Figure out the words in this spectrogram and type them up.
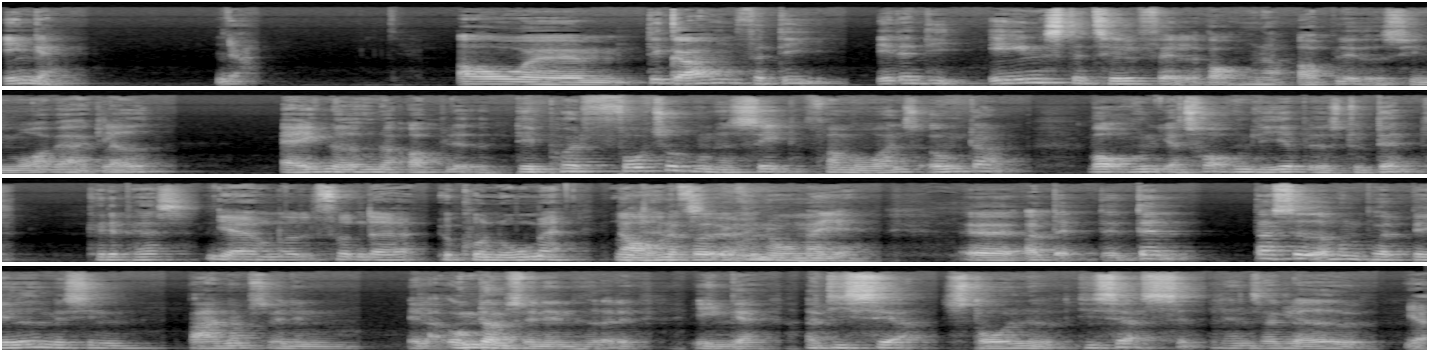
Inga. ja, Og øhm, det gør hun, fordi et af de eneste tilfælde, hvor hun har oplevet sin mor være glad, er ikke noget, hun har oplevet. Det er på et foto, hun har set fra morens ungdom, hvor hun, jeg tror, hun lige er blevet student. Kan det passe? ja, hun har fået den der økonoma. Nå, hun har fået økonoma, ja. Øh, og den, den, der sidder hun på et billede med sin barndomsveninde, eller ungdomsveninde hedder det, Inga, og de ser strålende ud. De ser simpelthen så glade ud. Ja,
